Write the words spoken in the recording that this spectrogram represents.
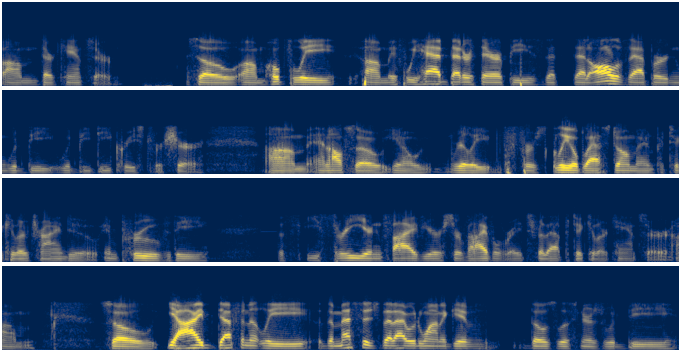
um, their cancer. So um, hopefully, um, if we had better therapies, that that all of that burden would be would be decreased for sure. Um, and also, you know, really for glioblastoma in particular, trying to improve the the three and five year survival rates for that particular cancer. Um, so yeah, I definitely the message that I would want to give those listeners would be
